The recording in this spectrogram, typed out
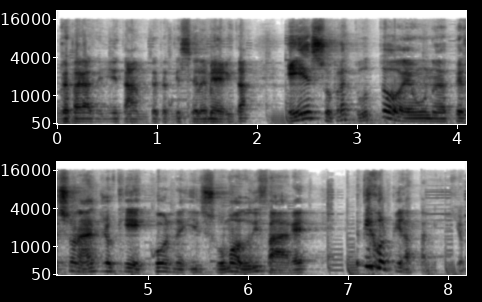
preparategli tante perché se le merita. E soprattutto è un personaggio che con il suo modo di fare vi colpirà parecchio.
